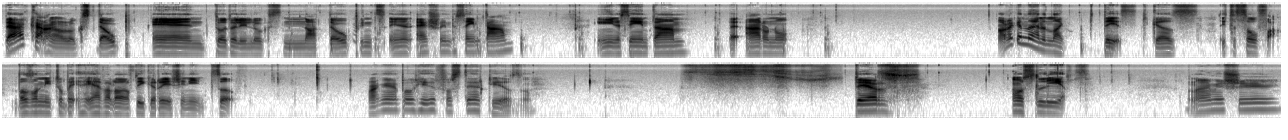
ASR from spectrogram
That kind of looks dope and totally looks not dope in, in actually in the same time. In the same time, but I don't know. I reckon I don't like this because it's a sofa. Doesn't need to be, have a lot of decoration in itself. What can I put here for staircase? Stairs or stairs? Let me see.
